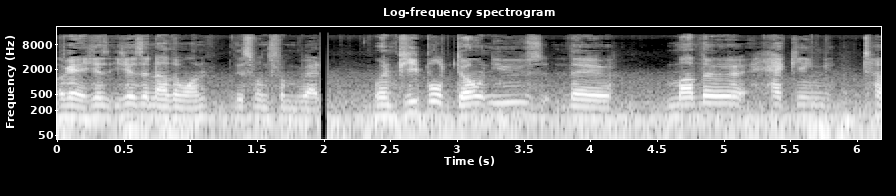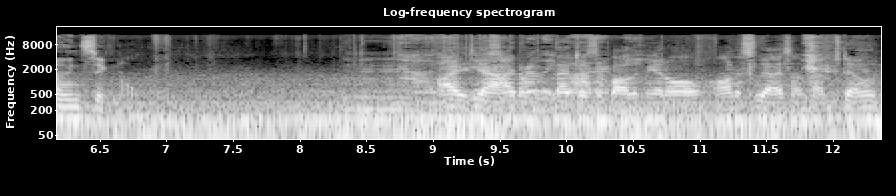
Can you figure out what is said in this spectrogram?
Okay, here's, here's another one. This one's from Reddit. When people don't use their mother hecking tone signal. No, I yeah, I don't. really that doesn't bother me at all. Honestly, I sometimes don't.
